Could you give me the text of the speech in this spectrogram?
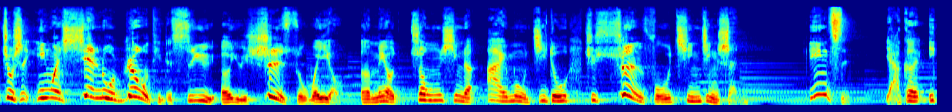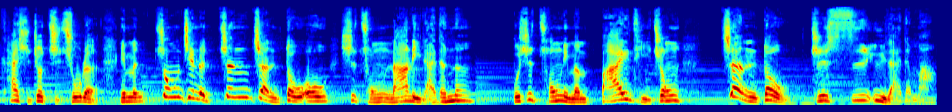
就是因为陷入肉体的私欲而与世俗为友，而没有忠心的爱慕基督，去顺服亲近神。因此，雅各一开始就指出了：你们中间的争战斗殴是从哪里来的呢？不是从你们白体中战斗之私欲来的吗？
